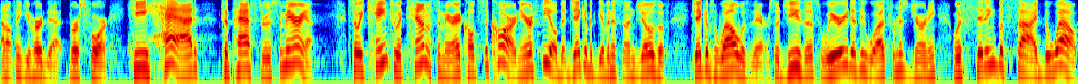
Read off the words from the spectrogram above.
I don't think you heard that. Verse 4. He had to pass through Samaria. So he came to a town of Samaria called Sychar, near a field that Jacob had given his son Joseph. Jacob's well was there. So Jesus, wearied as he was from his journey, was sitting beside the well.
